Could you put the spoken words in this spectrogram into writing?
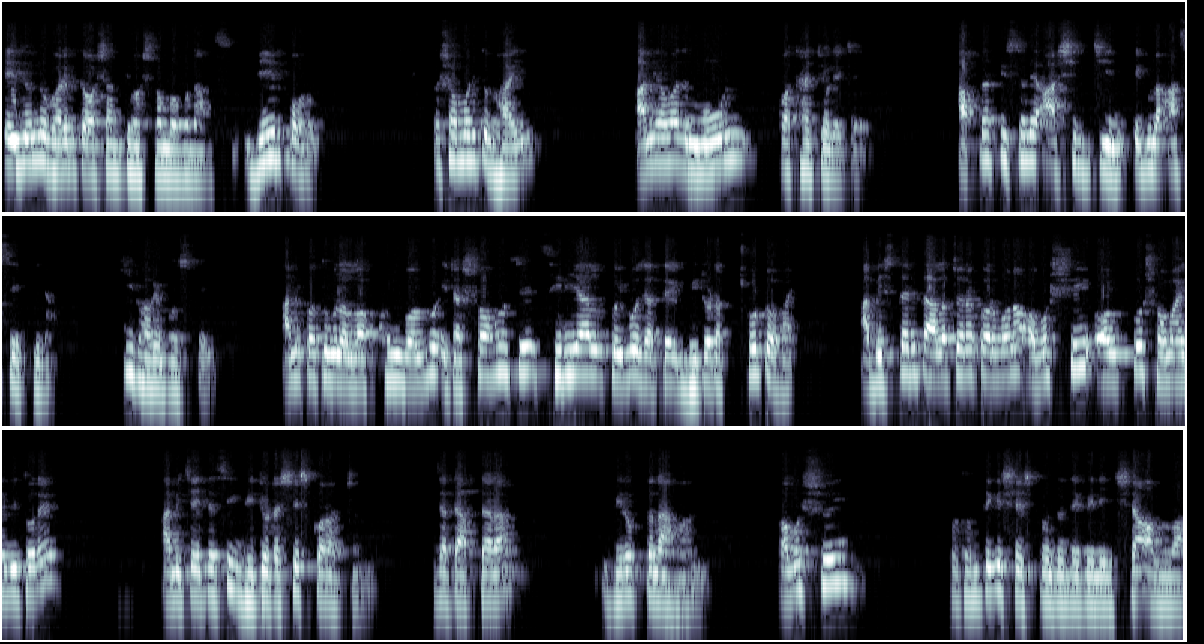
এই জন্য ঘরের ভিতরে অশান্তি হওয়ার সম্ভাবনা আছে। বিয়ের পরও। তো সম্মানিত ভাই, আমি আমাদের মূল কথায় চলে যাই। আপনার পিছনে আশিক জিন এগুলো আছে কিনা? কীভাবে বুঝবেন? আমি কতগুলো লক্ষণ বলব? এটা সহজে সিরিয়াল করব যাতে ভিডিওটা ছোট হয়। আর বিস্তারিত আলোচনা করব না, অবশ্যই অল্প সময়ের ভিতরে আমি চাইতেছি ভিডিওটা শেষ করার জন্য, যাতে আপনারা বিরক্ত না হন। অবশ্যই প্রথম থেকে শেষ পর্যন্ত দেখবেন ইনশা আল্লাহ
